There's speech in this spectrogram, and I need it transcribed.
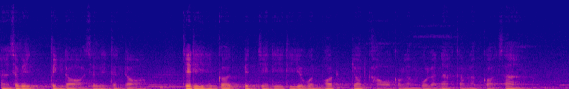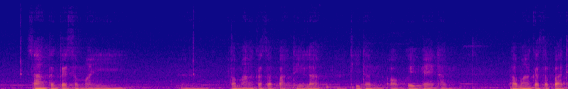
อ่าชเวติงดอชเวติงดอ เจดีย์นั้นก็เป็นเจดีย์ที่อยู่บนพอดยอดเขากำลังบูรณะกำลังก่อสร้าง สร้างตั้งแต่สมัยพระมหากัสสปะเทระนะที่ท่านออกเผยแผ่ธรรม พระมหากัสสปะเท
